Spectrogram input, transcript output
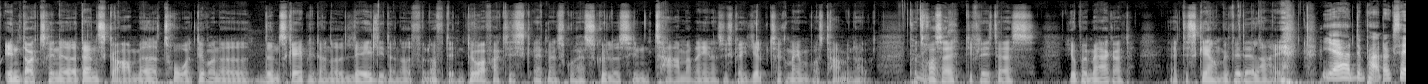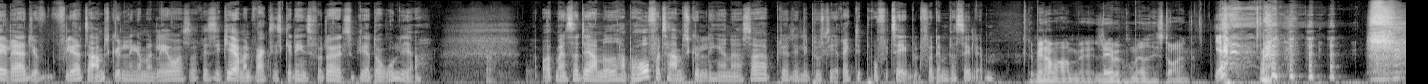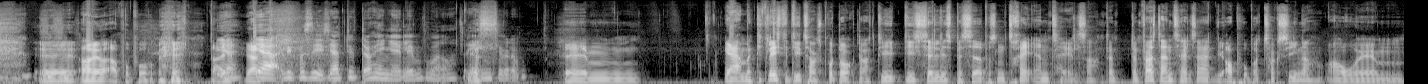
indoktrinerede danskere med at tro, at det var noget videnskabeligt og noget lægeligt og noget fornuftigt. Det var faktisk, at man skulle have skyllet sine tarme rene, så vi skal have hjælp til at komme af med vores tarmindhold. På trods af, at de fleste af os jo bemærker, at, at det sker, om vi ved det eller ej. Ja, det paradoxale er, at jo flere tarmskyldninger man laver, så risikerer man faktisk, at ens fordøjelse bliver dårligere. Ja. Og at man så dermed har behov for tarmskyldningerne, og så bliver det lige pludselig rigtig profitabelt for dem, der sælger dem. Det minder mig om uh, læbepomade-historien. Ja. øh, og jo, apropos dig. ja, ja. ja, lige præcis. Jeg er dybt afhængig af læbepomade, det er yes. ingen tvivl om. Øhm, ja, men de fleste detox-produkter, de, de sælges baseret på sådan tre antagelser. Den, den første antagelse er, at vi ophober toksiner og øhm,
